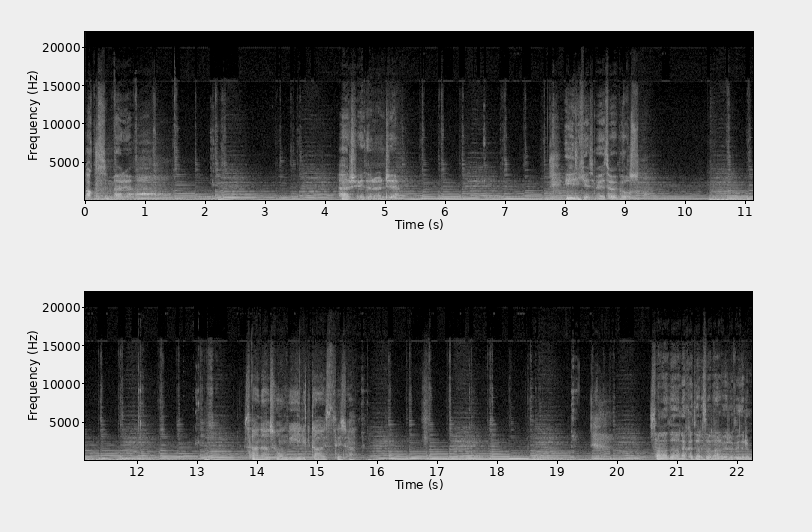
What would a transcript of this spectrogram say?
Haklısın Meryem. Her şeyden önce iyilik etmeye tövbe olsun. Senden son bir iyilik daha isteyeceğim. Sana daha ne kadar zarar verebilirim?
